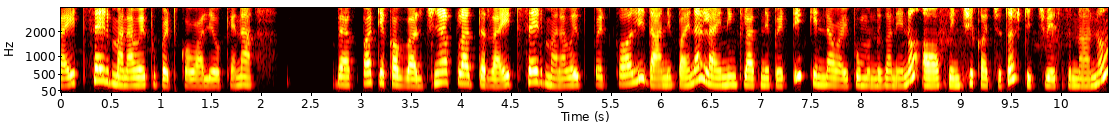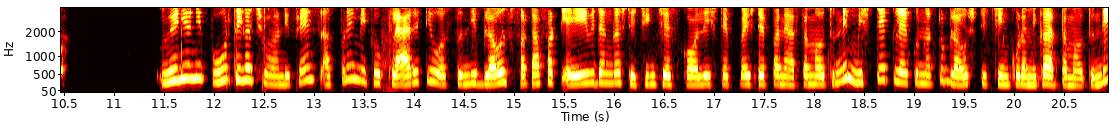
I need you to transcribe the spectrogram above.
రైట్ సైడ్ మన వైపు పెట్టుకోవాలి ఓకేనా? బ్యాక్ పార్ట్ యొక్క ఒరిజినల్ క్లాత్ రైట్ సైడ్ మన వైపు పెట్టుకోవాలి. దానిపైన లైనింగ్ క్లాత్ని పెట్టి కింద వైపు ముందుగా నేను హాఫ్ ఇంచ్ ఖర్చుతో స్టిచ్ వేస్తున్నాను. వీడియోని పూర్తిగా చూడండి ఫ్రెండ్స్. అప్పుడే మీకు క్లారిటీ వస్తుంది. బ్లౌజ్ ఫటాఫట్ ఏ విధంగా స్టిచ్చింగ్ చేసుకోవాలి స్టెప్ బై స్టెప్ అని అర్థమవుతుంది. మిస్టేక్ లేకున్నట్టు బ్లౌజ్ స్టిచ్చింగ్ కూడా మీకు అర్థమవుతుంది.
